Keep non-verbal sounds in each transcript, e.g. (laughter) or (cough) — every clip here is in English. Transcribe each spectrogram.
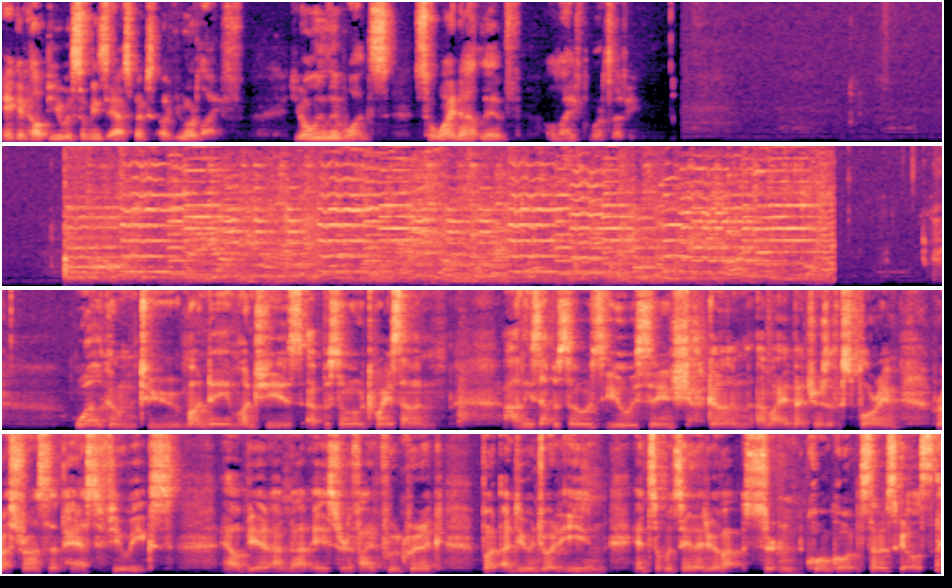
and can help you with some of these aspects of your life. You only live once, so why not live a life worth living? Welcome to Monday Munchies, episode 27. On these episodes, you'll be seeing shotgun on my adventures of exploring restaurants the past few weeks. Albeit I'm not a certified food critic, but I do enjoy eating, and some would say that I do have a certain quote unquote set of skills.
